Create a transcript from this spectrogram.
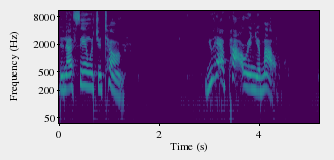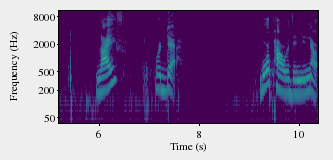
Do not sin with your tongue. You have power in your mouth life or death. More power than you know.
